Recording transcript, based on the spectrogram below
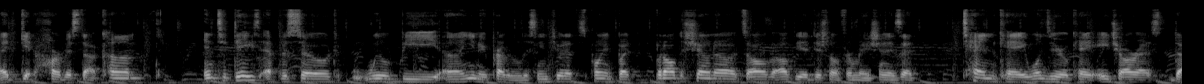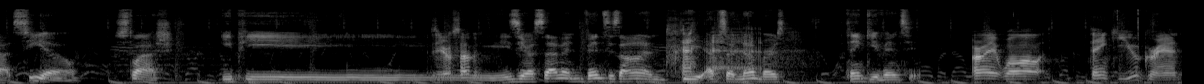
at getharvest.com. And today's episode will be, uh, you know, you're probably listening to it at this point, but but all the show notes, all the, all the additional information is at 10k 10k hrs.co slash EP Zero seven. Zero seven. Vince is on the episode numbers. Thank you, Vince. All right, well, thank you, Grant,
